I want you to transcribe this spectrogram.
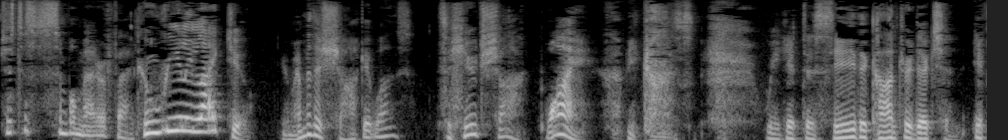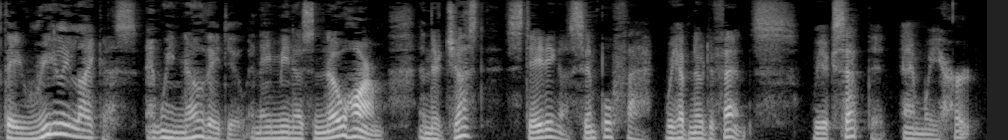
just as a simple matter of fact, who really liked you? You remember the shock it was? It's a huge shock. Why? Because we get to see the contradiction. If they really like us, and we know they do, and they mean us no harm, and they're just stating a simple fact, we have no defense. We accept it, and we hurt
